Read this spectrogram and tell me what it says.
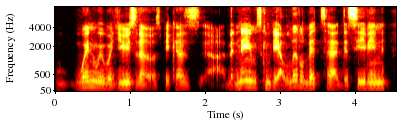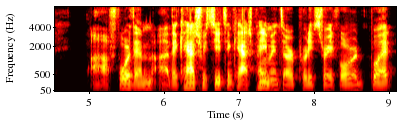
when we would use those because uh, the names can be a little bit uh, deceiving uh, for them. Uh, the cash receipts and cash payments are pretty straightforward, but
